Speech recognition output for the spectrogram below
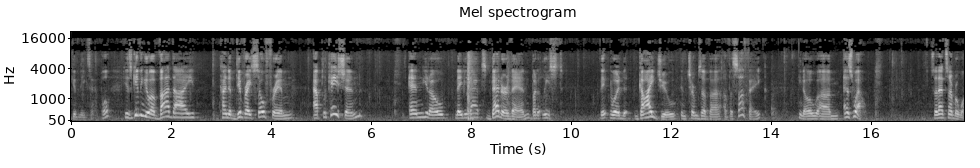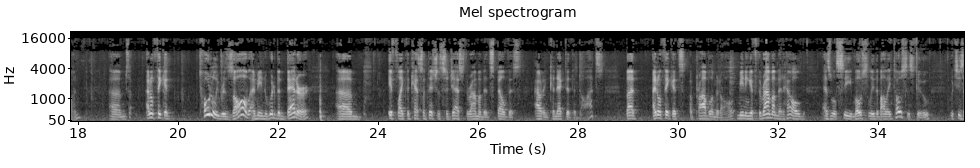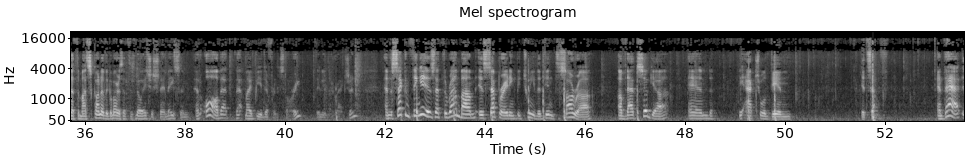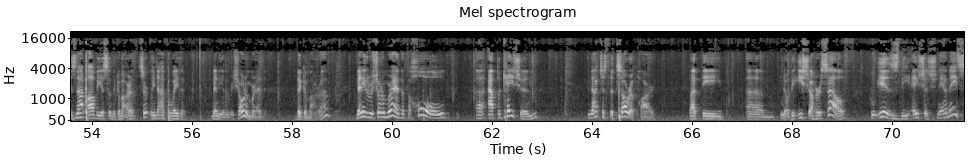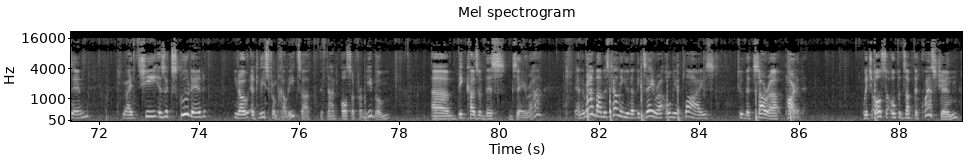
given the example. He's giving you a Vadai kind of Divrei Sofrim application, and, you know, maybe that's better than, but at least it would guide you in terms of a, of a suffix, you know, um, as well. So that's number one. Um, so I don't think it totally resolved. I mean, it would have been better um, if, like the Mishnah suggests, the Rambam had spelled this out and connected the dots. But I don't think it's a problem at all. Meaning, if the Rambam had held, as we'll see, mostly the Baletosis do, which is that the maskana of the Gemara is that there's no Eshes Shnei Mason at all, that, that might be a different story in either direction. And the second thing is that the Rambam is separating between the din tsara of that sugya and the actual din itself. And that is not obvious in the Gemara, certainly not the way that many of the Rishonim read the Gemara. Many of the Rishonim read that the whole uh, application not just the tzara part, but the um, you know the isha herself, who is the Esha Shnei Mesim, right? She is excluded, you know, at least from chalitza, if not also from yibum, um, because of this gzeira. And the Rambam is telling you that the gzeira only applies to the tzara part of it, which also opens up the question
